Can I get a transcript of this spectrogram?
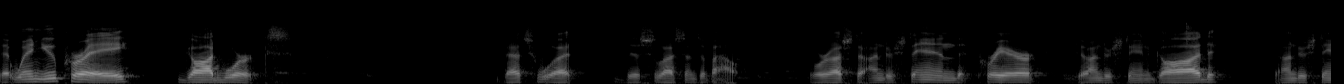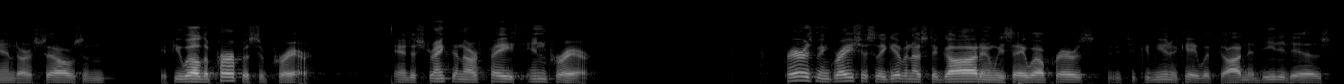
that when you pray, God works. That's what this lesson's about. For us to understand prayer, to understand God, to understand ourselves, and, if you will, the purpose of prayer, and to strengthen our faith in prayer. Prayer has been graciously given us to God, and we say, well, prayer is to communicate with God, and indeed it is.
